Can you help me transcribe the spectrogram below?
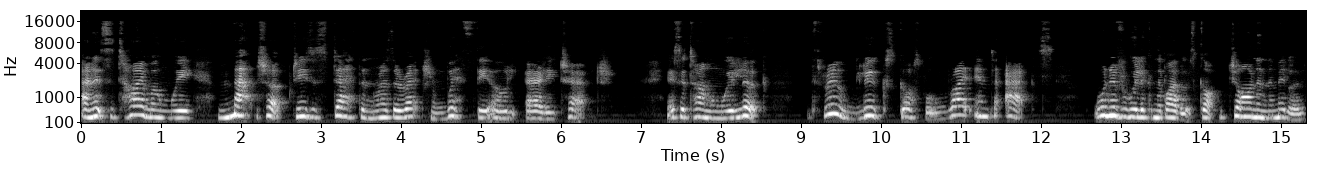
And it's a time when we match up Jesus' death and resurrection with the early church. It's a time when we look through Luke's Gospel right into Acts. Whenever we look in the Bible, it's got John in the middle,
